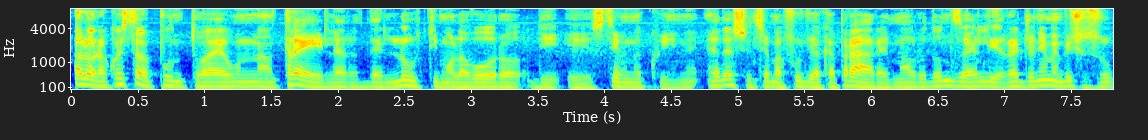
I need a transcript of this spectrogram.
Allora, questo appunto è un trailer dell'ultimo lavoro di eh, Steve McQueen e adesso insieme a Fulvio Caprare e Mauro Donzelli ragioniamo invece su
